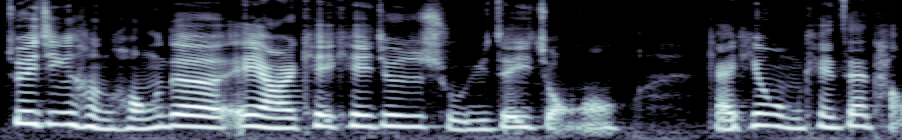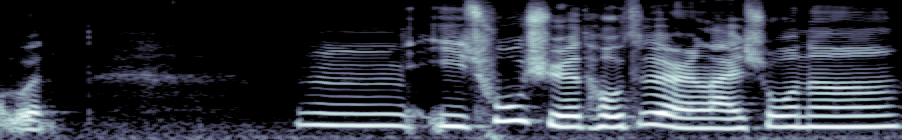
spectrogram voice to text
最近很红的 ARKK 就是属于这一种哦。改天我们可以再讨论。嗯，以初学投资的人来说呢，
